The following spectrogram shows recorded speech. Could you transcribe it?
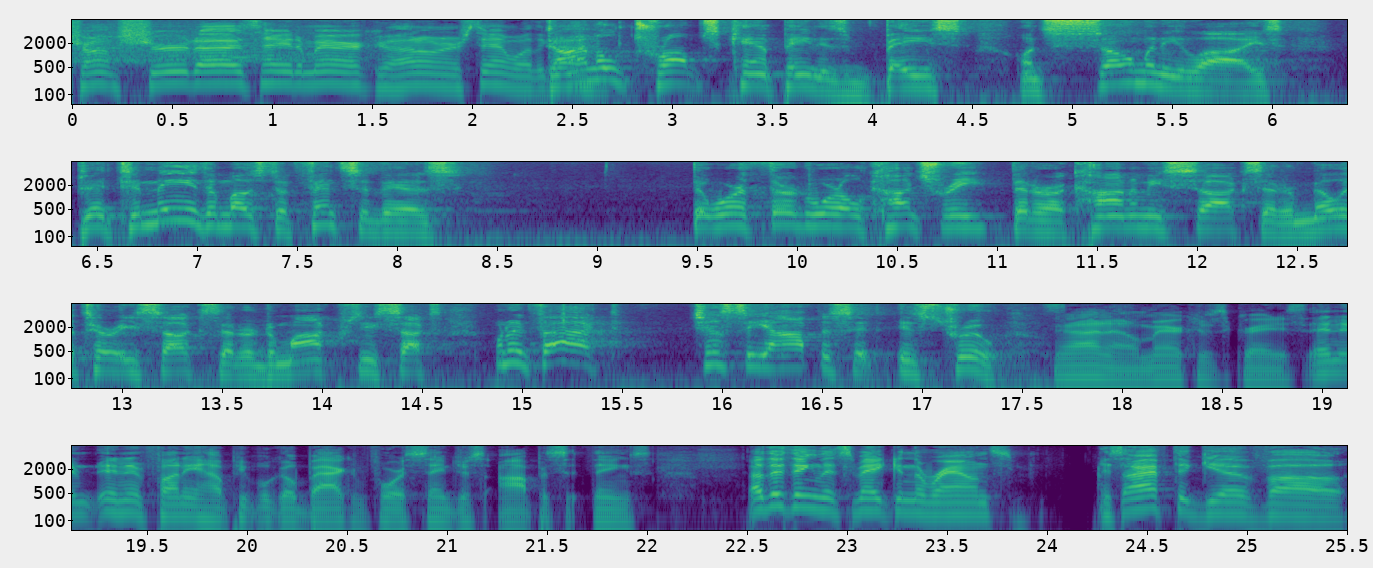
Trump sure does hate America. I don't understand why the Donald guy... Trump's campaign is based on so many lies. To me, the most offensive is that we're a third world country, that our economy sucks, that our military sucks, that our democracy sucks, when in fact, just the opposite is true. Yeah, I know. America's the greatest. And isn't it funny how people go back and forth saying just opposite things? Other thing that's making the rounds is I have to give uh,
